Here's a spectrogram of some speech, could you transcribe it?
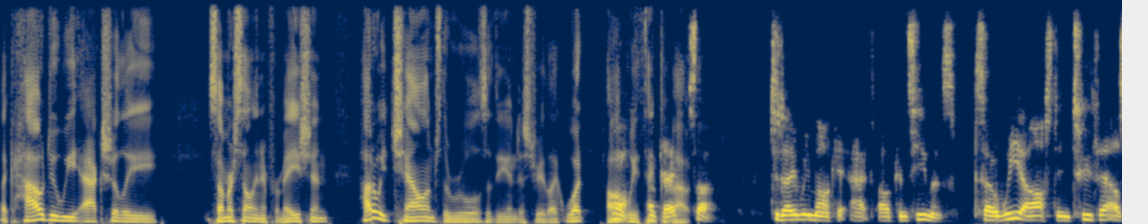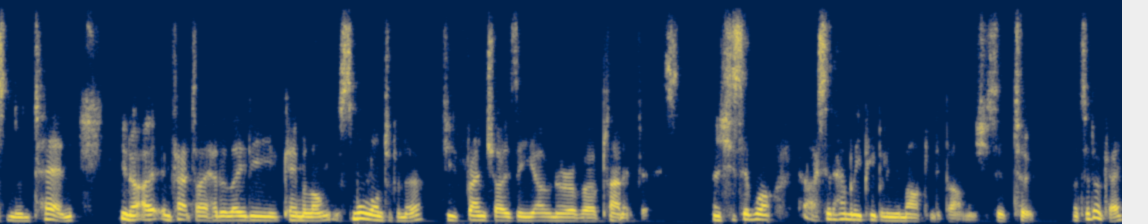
Like, how do we actually? Some are selling information. How do we challenge the rules of the industry? Like, what ought oh, we think okay. about? So, today we market at our consumers. So we asked in 2010, you know, I, in fact, I had a lady came along, small entrepreneur, she's franchisee owner of a Planet Fitness. And she said, well, I said, how many people in your marketing department? She said, two. I said, okay.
